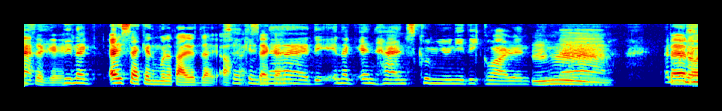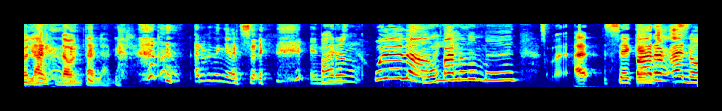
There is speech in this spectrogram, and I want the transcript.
na. sige. Di nag, Ay, second muna tayo, Zay. Okay, second, second. na. Di, nag-enhance community quarantine Mhm. na. Ano ba Pero lockdown talaga. ano ba nangyari sa enhance? Parang, Wala lang. Wala parang, naman. Uh, second, Parang ano?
